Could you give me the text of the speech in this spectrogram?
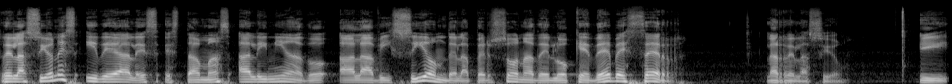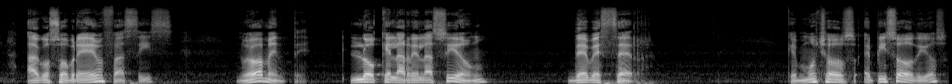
Relaciones ideales está más alineado a la visión de la persona de lo que debe ser la relación. Y hago sobre énfasis nuevamente lo que la relación debe ser. Que en muchos episodios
